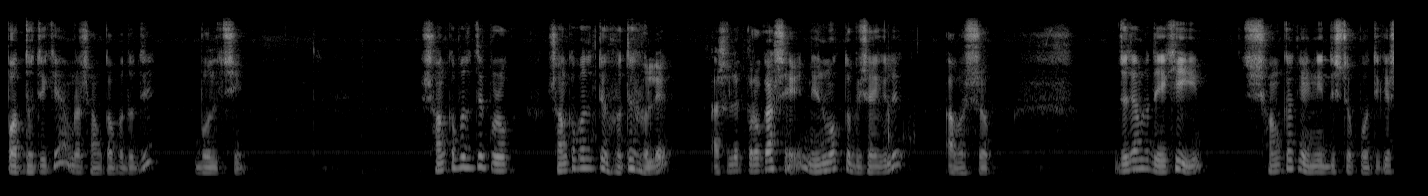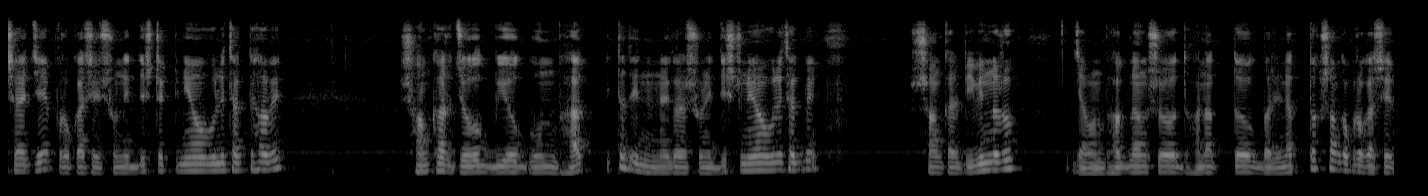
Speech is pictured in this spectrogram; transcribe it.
পদ্ধতিকে আমরা সংখ্যা পদ্ধতি বলছি। সংখ্যা পদ্ধতি সংখ্যা পদ্ধতি হতে হলে আসলে প্রকাশে নির্মুক্ত বিষয়গুলি আবশ্যক। যদি আমরা দেখি সংখ্যাকে নির্দিষ্ট প্রতীকের সাহায্যে প্রকাশের সুনির্দিষ্ট একটি নিয়মাবলী থাকতে হবে। সংখ্যার যোগ, বিয়োগ, গুণ, ভাগ ইত্যাদি নির্ণয় করার সুনির্দিষ্ট নিয়মাবলী থাকবে। সংখ্যার বিভিন্ন রূপ, যেমন ভগ্নাংশ, ধনাত্মক বা ঋণাত্মক সংখ্যা প্রকাশের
